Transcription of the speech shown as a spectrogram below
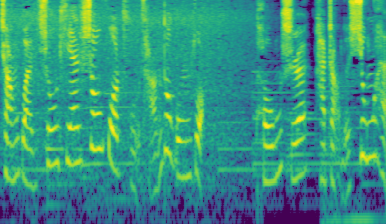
掌管秋天收获储藏的工作。同时，他长得凶狠，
